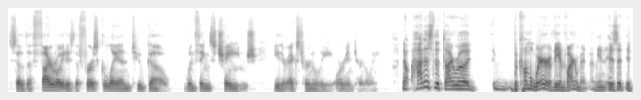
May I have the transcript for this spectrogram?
So the thyroid is the first gland to go when things change, either externally or internally. Now, how does the thyroid mm, become aware of the environment? I mean, is it, it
